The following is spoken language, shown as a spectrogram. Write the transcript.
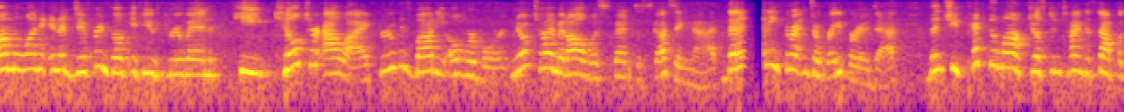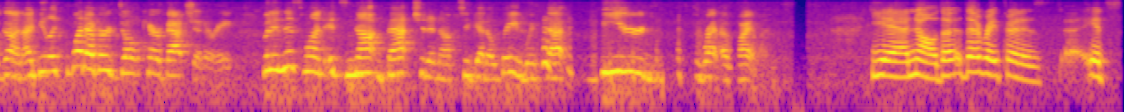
on the one in a different book, if you threw in he killed her ally, threw his body overboard, no time at all was spent discussing that. Then he threatened to rape her to death. Then she picked a lock just in time to stop a gun. I'd be like, whatever, don't care batshittery. But in this one, it's not batshit enough to get away with that weird threat of violence. Yeah. No, the the rape threat is uh, it's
